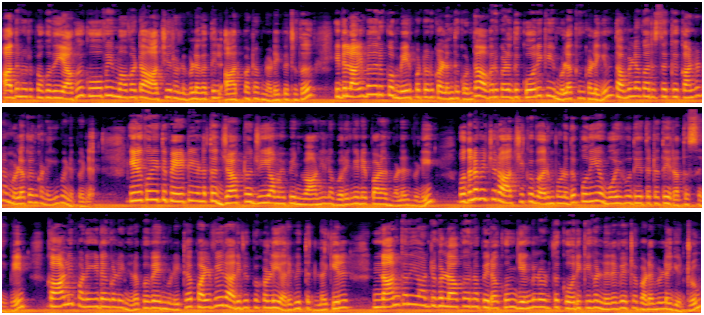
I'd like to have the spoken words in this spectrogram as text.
அதன் ஒரு பகுதியாக கோவை மாவட்ட ஆட்சியர் அலுவலகத்தில் ஆர்ப்பாட்டம் நடைபெற்றது. இதில் ஐம்பதற்கும் மேற்பட்டோர் கலந்து கொண்டு அவர்களது கோரிக்கை முழக்கங்களையும் தமிழக அரசுக்கு கண்டன முழக்கங்களையும் எழுப்பினர். இதுகுறித்து பேட்டியளித்த ஜாக்டோ ஜியோ அமைப்பின் மாநில ஒருங்கிணைப்பாளர் வளர்வெளி முதலமைச்சர் ஆட்சிக்கு வரும்பொழுது புதிய ஓய்வூதிய திட்டத்தை ரத்து செய்வேன் காலி பணியிடங்களை நிரப்புவேன் உள்ளிட்ட பல்வேறு அறிவிப்புகளை அறிவித்த நிலையில் நான்கரை ஆண்டுகளாக பிறகு பிறகும் எங்களது கோரிக்கைகள் நிறைவேற்றப்படவில்லை என்றும்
